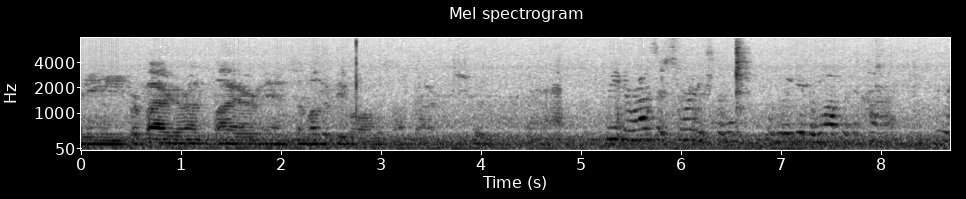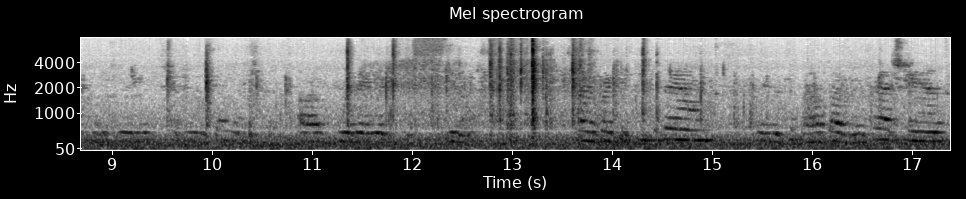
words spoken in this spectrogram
the proprietor on fire and some other people almost on fire. We, there were also stories from, when we did the walk with the cop, and I can give uh, where they would, you know, try to break these in the trash can.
